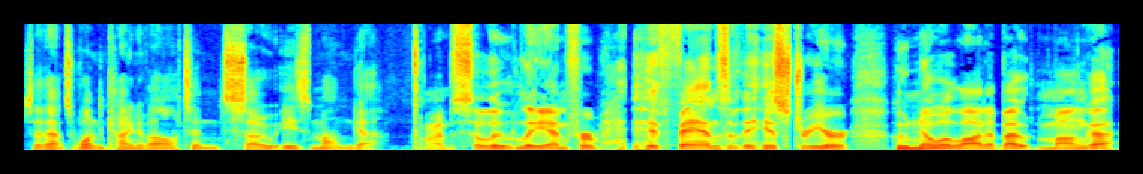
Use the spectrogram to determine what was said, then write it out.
So that's one kind of art, and so is manga. Absolutely. And for fans of the history or who know a lot about manga,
